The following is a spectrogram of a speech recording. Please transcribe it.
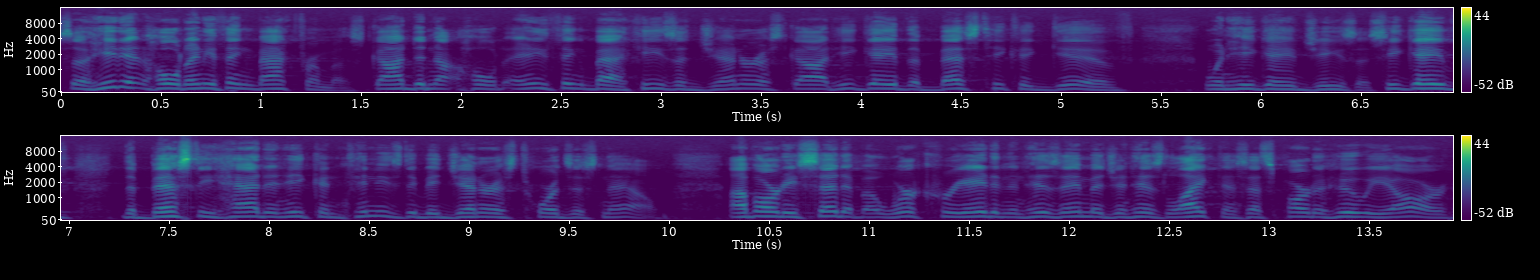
So he didn't hold anything back from us. God did not hold anything back. He's a generous God. He gave the best he could give when he gave Jesus. He gave the best he had, and he continues to be generous towards us now. I've already said it, but we're created in his image and his likeness. That's part of who we are.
